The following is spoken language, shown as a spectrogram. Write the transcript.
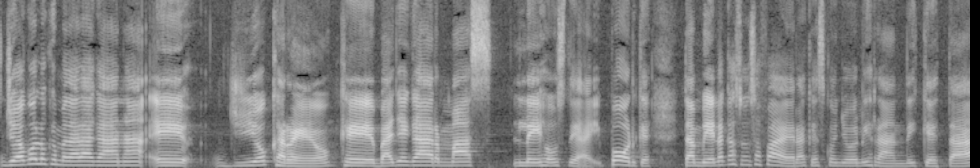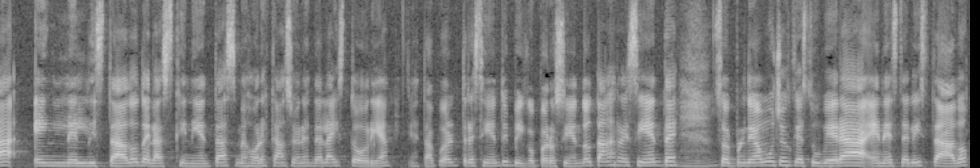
yo hago lo que me da la gana. Eh, yo creo que va a llegar más lejos de ahí, porque también la canción Zafaera, que es con Joel y Randy, que está en el listado de las 500 mejores canciones de la historia, está por el 300 y pico, pero siendo tan reciente, sorprendió a muchos que estuviera en este listado.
